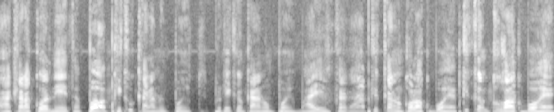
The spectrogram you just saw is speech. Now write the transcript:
aquela corneta. Pô, por que, que o cara não põe? Por que, que o cara não põe? Aí, ah, por que o cara não coloca o borré? Por que, que não coloca o borré?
